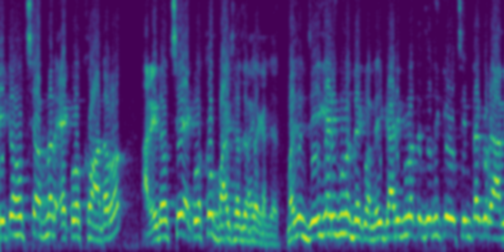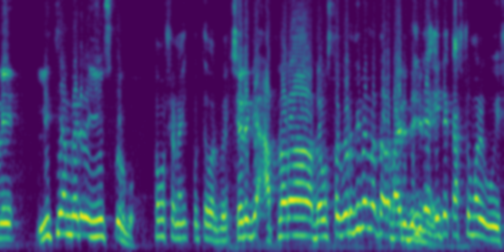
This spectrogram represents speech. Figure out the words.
এইটা হচ্ছে আপনার এক লক্ষ আঠারো আর এটা হচ্ছে এক লক্ষ বাইশ হাজার টাকা। ভাইজান যেই গাড়িগুলো দেখলাম এই গাড়িগুলোতে যদি কেউ চিন্তা করে আমি লিথিয়াম ব্যাটারি ইউজ করব সমস্যা নাই করতে পারবে। সেটা কি আপনারা ব্যবস্থা করে দিবেন না তারা বাইরে থেকে এটা কাস্টমারের উইশ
